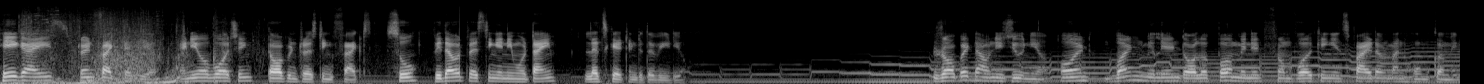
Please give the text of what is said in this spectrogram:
Hey guys, Trend Factor here, and you're watching Top Interesting Facts. So, without wasting any more time, let's get into the video. Robert Downey Jr. earned $1 million per minute from working in Spider Man Homecoming.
